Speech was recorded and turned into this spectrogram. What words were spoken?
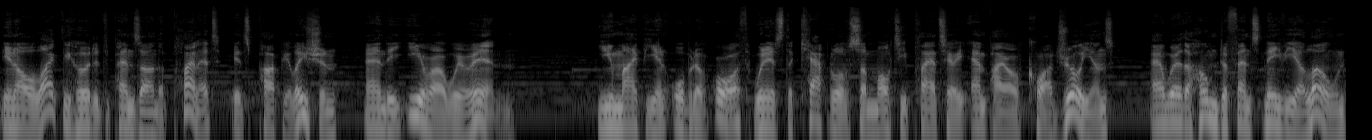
In all likelihood, it depends on the planet, its population, and the era we're in. You might be in orbit of Earth when it's the capital of some multiplanetary empire of quadrillions, and where the Home Defense Navy alone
